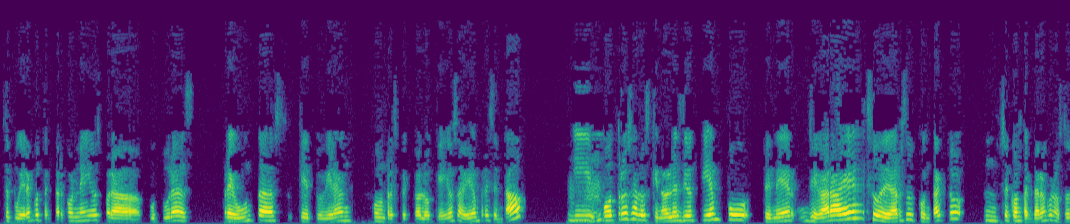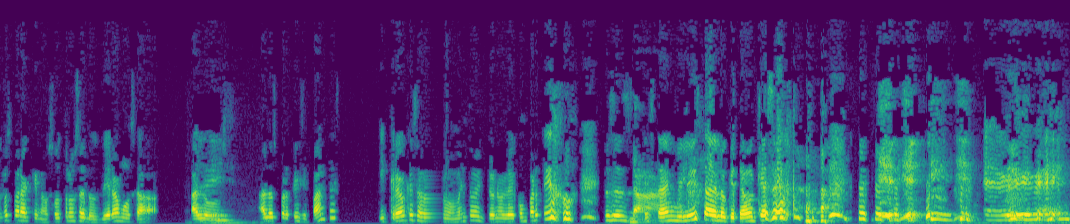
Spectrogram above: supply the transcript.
se pudieran contactar con ellos para futuras preguntas que tuvieran con respecto a lo que ellos habían presentado. Y otros a los que no les dio tiempo tener llegar a eso de dar su contacto mm, se contactaron con nosotros para que nosotros se los diéramos a, a los Ay. a los participantes y creo que hasta el momento yo no lo he compartido entonces Nah. está en mi lista de lo que tengo que hacer Eh,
